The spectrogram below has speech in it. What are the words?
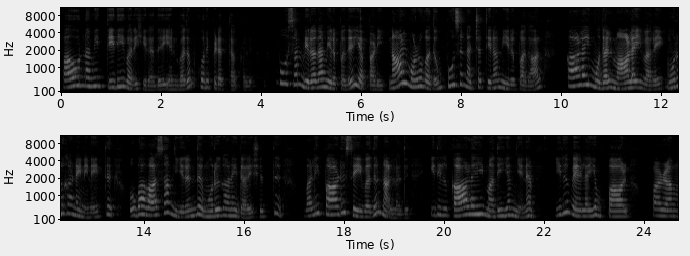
பௌர்ணமி திதி வருகிறது என்பதும் குறிப்பிடத்தக்கது. பூசம் விரதம் இருப்பது எப்படி? நாள் முழுவதும் பூச நட்சத்திரம் இருப்பதால் காலை முதல் மாலை வரை முருகனை நினைத்து உபவாசம் இருந்து முருகனை தரிசித்து வழிபாடு செய்வது நல்லது. இதில் காலை மதியம் என இருவேளையும் பால் பழம்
